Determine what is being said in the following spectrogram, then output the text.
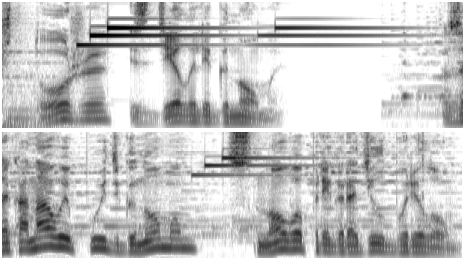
Что же сделали гномы? За канавы путь гномам снова преградил бурелом.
